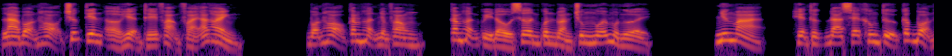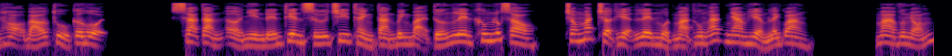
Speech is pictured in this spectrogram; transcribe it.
là bọn họ trước tiên ở hiện thế phạm phải ác hành. Bọn họ căm hận nhầm phong, căm hận quỷ đầu sơn quân đoàn chung mỗi một người. Nhưng mà, hiện thực đã sẽ không tự cấp bọn họ báo thủ cơ hội. Sa tản ở nhìn đến thiên sứ chi thành tàn binh bại tướng lên không lúc sau, trong mắt chợt hiện lên một mặt hung ác nham hiểm lanh quang. Ma vương nhóm.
